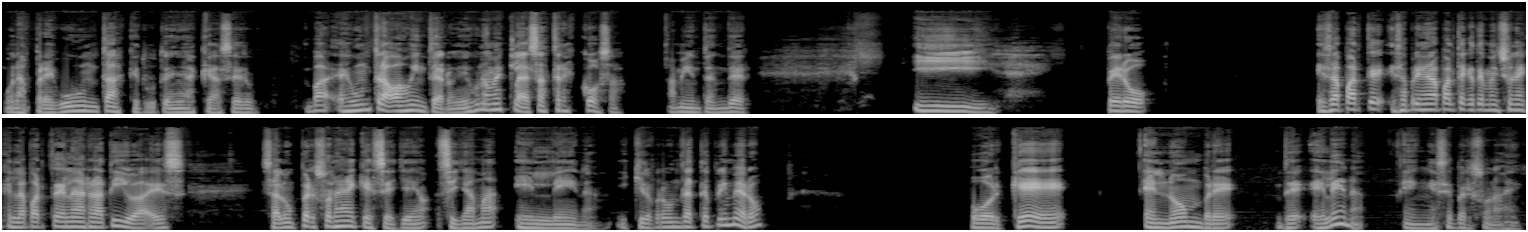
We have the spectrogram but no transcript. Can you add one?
unas preguntas, que tú tengas que hacer. Es un trabajo interno y es una mezcla de esas tres cosas, a mi entender. Y, pero esa parte, esa primera parte que te mencioné, que es la parte de la narrativa, es, sale un personaje que se llama, se llama Elena. Y quiero preguntarte primero, ¿por qué el nombre de Elena en ese personaje?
